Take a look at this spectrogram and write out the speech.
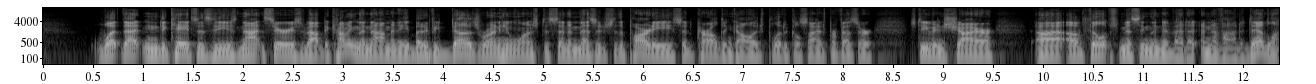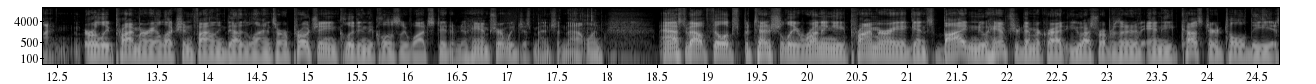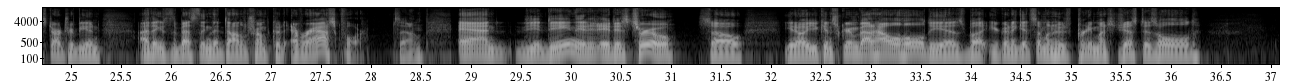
What that indicates is he is not serious about becoming the nominee, but if he does run, he wants to send a message to the party, said Carleton College political science professor Steven Schier uh, of Phillips missing the Nevada, Nevada deadline. Early primary election filing deadlines are approaching, including the closely watched state of New Hampshire. We just mentioned that one. Asked about Phillips potentially running a primary against Biden, New Hampshire Democrat U.S. Representative Annie Kuster told the Star Tribune, I think it's the best thing that Donald Trump could ever ask for. So, and Dean, it, it is true. So, you know, you can scream about how old he is, but you're going to get someone who's pretty much just as old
